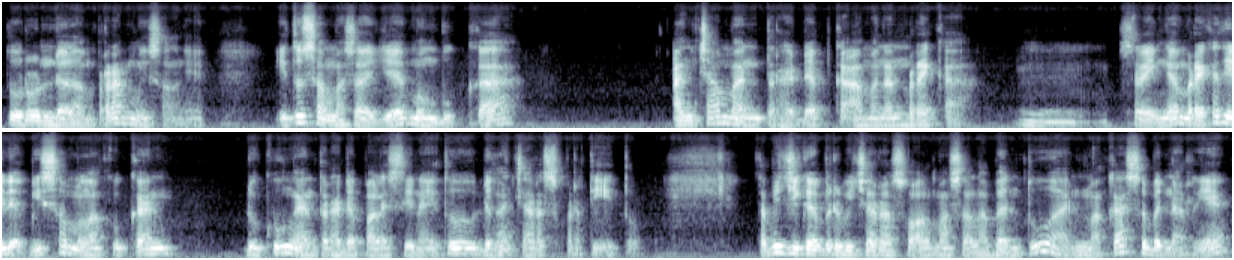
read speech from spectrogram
turun dalam perang misalnya, itu sama saja membuka ancaman terhadap keamanan mereka. Hmm, Sehingga mereka tidak bisa melakukan dukungan terhadap Palestina itu dengan cara seperti itu. Tapi jika berbicara soal masalah bantuan, maka sebenarnya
